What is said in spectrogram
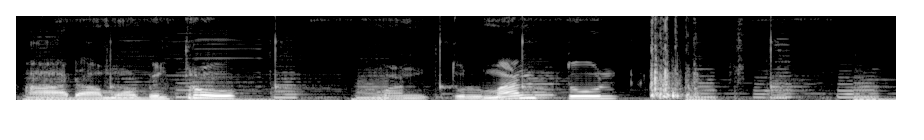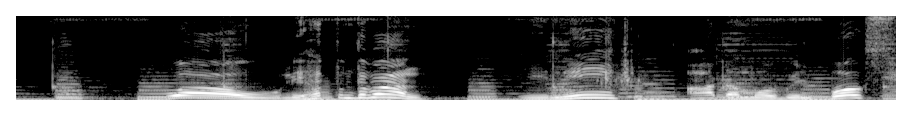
Ada mobil truk. Mantul-mantul. Wow, lihat teman-teman. Ini ada mobil box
